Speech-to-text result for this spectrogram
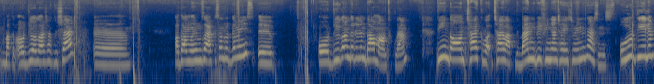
bakın ordu yollarsak düşer. Ee, adamlarımızın arkasında dur demeyiz. Ee, orduyu gönderelim daha mantıklı. hem. Din don çay, çay vakti. Ben bir fincan çay içmeye ne dersiniz? Olur diyelim.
